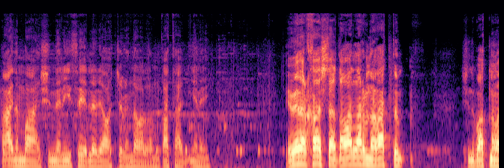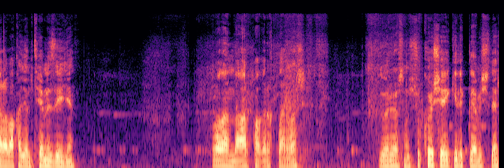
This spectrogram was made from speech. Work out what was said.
Haydi bakayım şimdiden iyi seyirler yavaşça ben davarlarımı katayım yeneyim. Evet arkadaşlar davarlarımı da kattım. Şimdi batmalara bakacaksın temizleyeceksin. Buralarında arpa kırıklar var. Görüyorsunuz şu köşeye giliklemişler.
